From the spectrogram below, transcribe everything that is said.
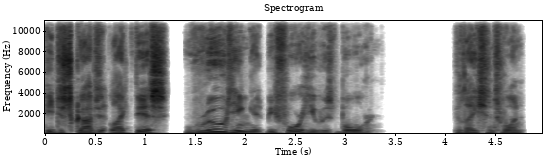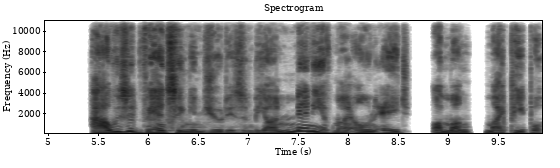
He describes it like this rooting it before he was born. Galatians 1 I was advancing in Judaism beyond many of my own age among my people.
